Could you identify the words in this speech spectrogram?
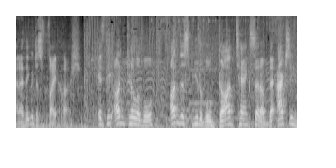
and I think we just fight Hush. It's the unkillable, undisputable god tank setup that actually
